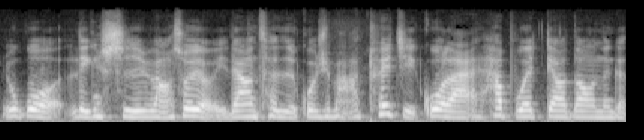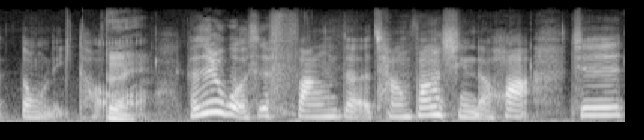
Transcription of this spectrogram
如果临时，比方说有一辆车子过去把它推挤过来，它不会掉到那个洞里头。对。可是如果是方的长方形的话，其实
